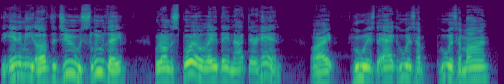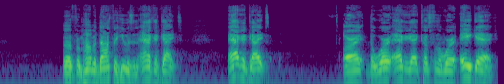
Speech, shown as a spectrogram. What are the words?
the enemy of the Jews, slew they, but on the spoil laid they not their hand. All right, who is the act? who is who is Haman? Uh, from Havadatha, he was an Agagite. Agagite. All right, the word Agagite comes from the word Agag.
